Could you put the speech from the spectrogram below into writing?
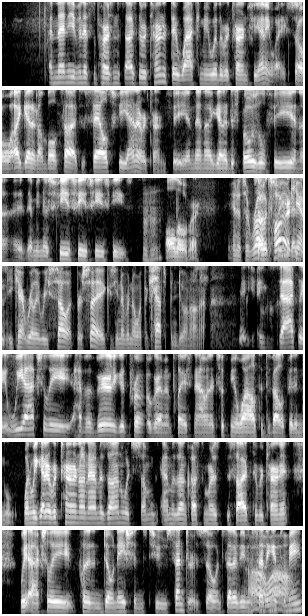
And then even if the person decides to return it, they whack me with a return fee anyway. So I get it on both sides, a sales fee and a return fee. And then I get a disposal fee. And a, I mean, there's fees, fees, fees, fees Mhm. all over. And it's a So rug, it's so, hard you can't you can't really resell it per se because you never know what the cat's been doing on it. Exactly. We actually have a very good program in place now, and it took me a while to develop it. And when we get a return on Amazon, which some Amazon customers decide to return it, we actually put it in donations to centers. So instead of even Oh, sending it to me,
